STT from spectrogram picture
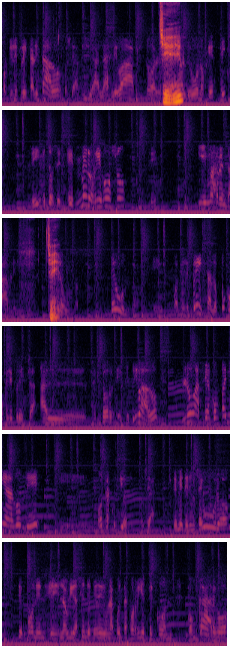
Porque le presta al Estado, o sea, vía las LEVAP y todo el sí. de bonos que ¿sí? Entonces, es menos riesgoso y más rentable. Sí. Segundo, eh, cuando le presta, lo poco que le presta al sector este, privado, lo hace acompañado de eh, otras cuestiones. O sea, te meten un seguro, te ponen eh, la obligación de tener una cuenta corriente con, con cargo,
